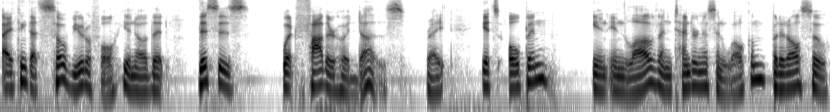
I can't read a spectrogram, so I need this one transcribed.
I think that's so beautiful, you know, that this is what fatherhood does, right? It's open in, in love and tenderness and welcome, but it also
